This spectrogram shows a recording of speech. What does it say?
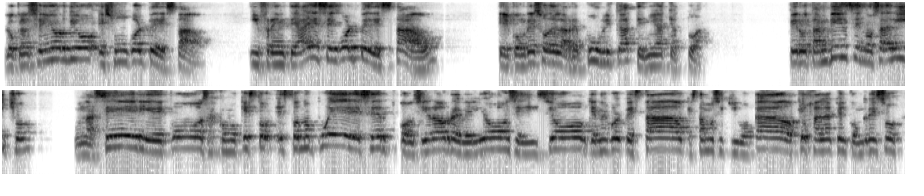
Lo que el señor dio es un golpe de Estado. Y frente a ese golpe de Estado, el Congreso de la República tenía que actuar. Pero también se nos ha dicho una serie de cosas, como que esto, esto no puede ser considerado rebelión, sedición, que no es golpe de Estado, que estamos equivocados, que ojalá que el Congreso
